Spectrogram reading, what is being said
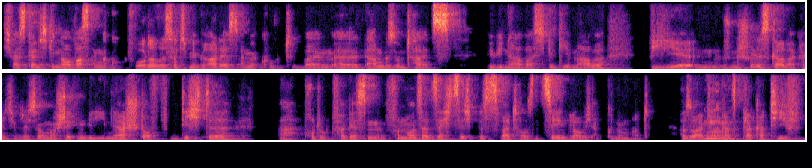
ich weiß gar nicht genau, was angeguckt wurde, aber das hatte ich mir gerade erst angeguckt beim äh, Darmgesundheitswebinar, was ich gegeben habe wie eine schöne Skala, kann ich vielleicht sogar mal schicken, wie die Nährstoffdichte ah, Produkt vergessen, von 1960 bis 2010, glaube ich, abgenommen hat. Also einfach mhm. ganz plakativ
